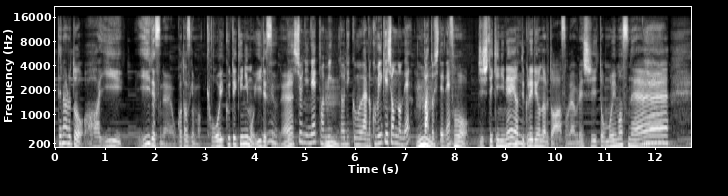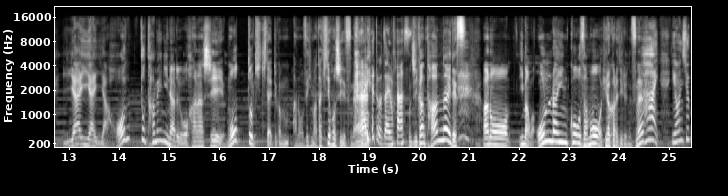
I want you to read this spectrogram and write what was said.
ってなるとああいいいいですね。お片付けも教育的にもいいですようん。一。緒にね取り,、うん。取り組むあのコミュニケーションのね、うん。場としてね。そう。自主的にねやってくれるようになると、ああそれは嬉しいと思いますね。いやいやいや本当ためになるお話もっと聞きたいというかあのぜひまた来てほしいですね。ありがとうございます。時間足んないです。あの今はオンライン講座も開かれているんですね。はい、40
